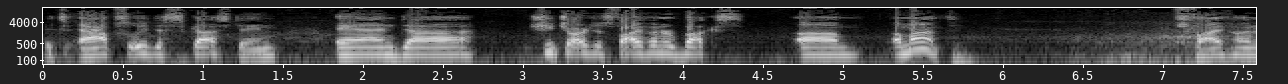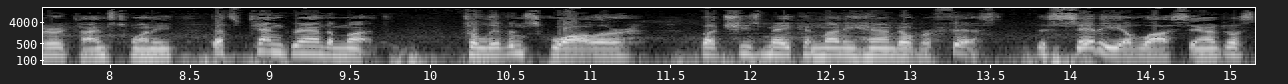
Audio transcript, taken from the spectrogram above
It's absolutely disgusting. And uh, she charges 500 bucks um, a month. 500 times 20, that's 10 grand a month to live in squalor, but she's making money hand over fist. The city of Los Angeles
